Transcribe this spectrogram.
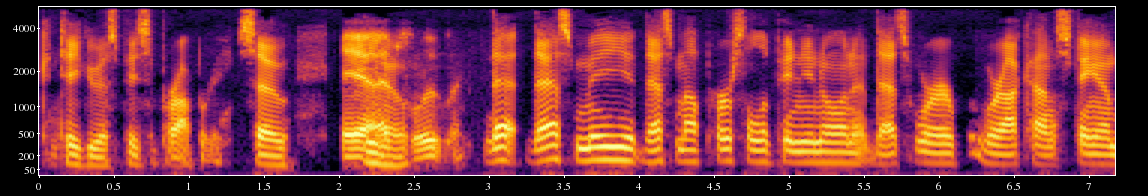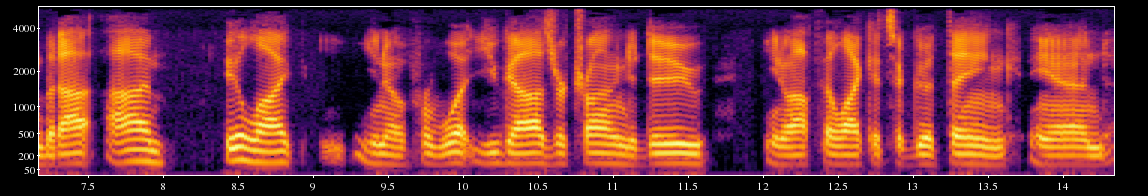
contiguous piece of property. So, yeah, you know, absolutely. That that's me. That's my personal opinion on it. That's where where I kind of stand. But I I feel like you know for what you guys are trying to do, you know, I feel like it's a good thing. And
